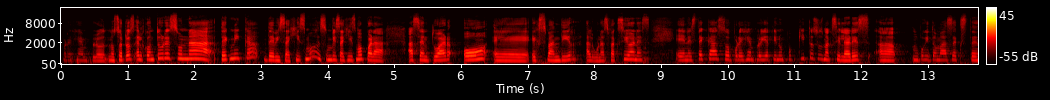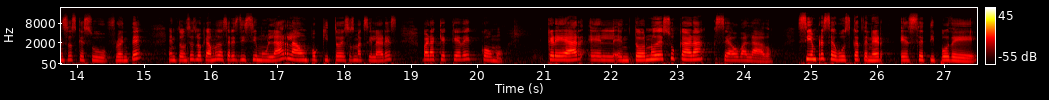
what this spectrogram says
Por ejemplo, nosotros, el contour es una técnica de visajismo, es un visajismo para acentuar o eh, expandir algunas facciones. En este caso, por ejemplo, ella tiene un poquito sus maxilares ah, un poquito más extensos que su frente, entonces lo que vamos a hacer es disimularla un poquito esos maxilares para que quede como crear el entorno de su cara sea ovalado. Siempre se busca tener ese tipo de,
